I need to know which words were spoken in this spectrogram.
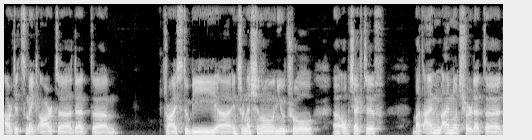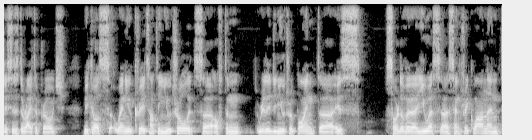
artists make art uh, that um, tries to be uh, international, neutral, uh, objective. But I'm, I'm not sure that uh, this is the right approach because when you create something neutral, it's often really the neutral point is sort of a US centric one and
